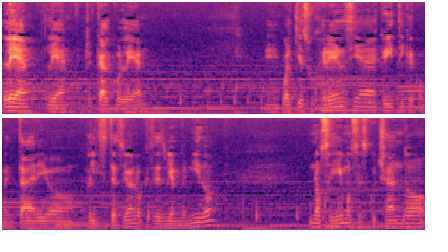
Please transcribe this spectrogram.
Lean, lean, recalco, lean. Eh, cualquier sugerencia, crítica, comentario, felicitación, lo que sea es bienvenido. Nos seguimos escuchando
